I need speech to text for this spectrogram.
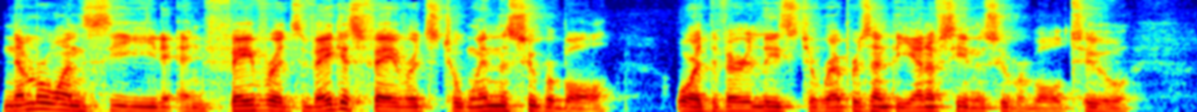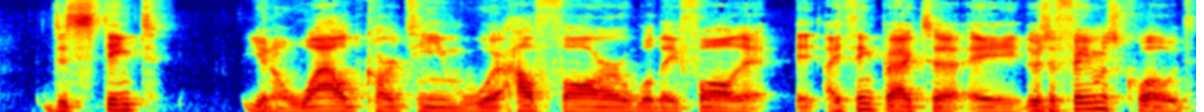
number one seed and favorites, Vegas favorites to win the Super Bowl, or at the very least to represent the NFC in the Super Bowl, to distinct, you know, wild card team. Wh- how far will they fall? It, it, I think back to a there's a famous quote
